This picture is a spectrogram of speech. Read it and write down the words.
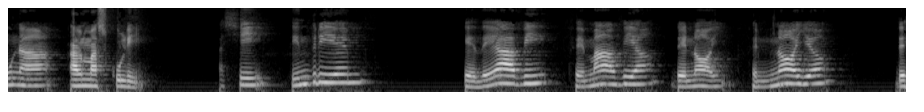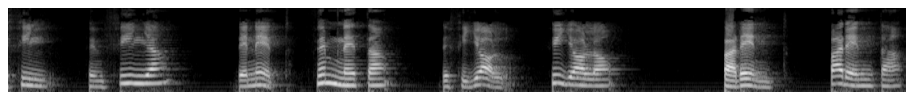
una A al masculí. Així tindríem que d'avi fem àvia, de noi fem noia, de fill fem filla, de net fem neta, de fillol, fillola, parent, parenta,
